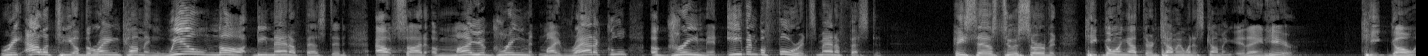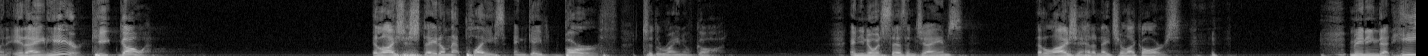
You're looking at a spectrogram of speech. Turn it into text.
reality of the rain coming will not be manifested outside of my agreement, my radical agreement, even before it's manifested. He says to his servant, Keep going out there and tell me when it's coming. It ain't here. Keep going. It ain't here. Keep going. Elijah stayed on that place and gave birth to the reign of God. And you know what it says in James? That Elijah had a nature like ours meaning that he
